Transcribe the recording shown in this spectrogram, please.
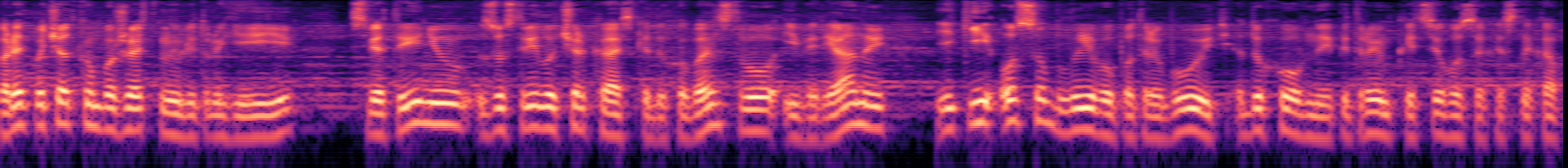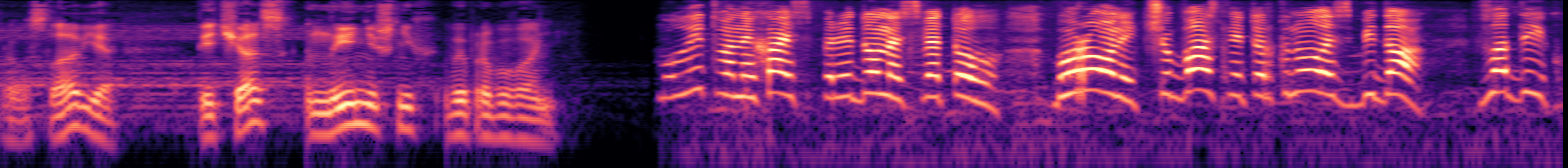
Перед початком божественної літургії святиню зустріло черкаське духовенство і віряни, які особливо потребують духовної підтримки цього захисника православ'я під час нинішніх випробувань. Молитва нехай Спиридона святого боронить, щоб вас не торкнулась біда. Владико,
